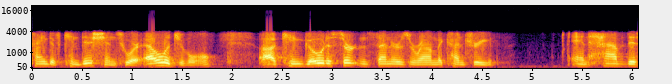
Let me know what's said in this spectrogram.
kind of conditions who are eligible uh, can go to certain centers around the country and have this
